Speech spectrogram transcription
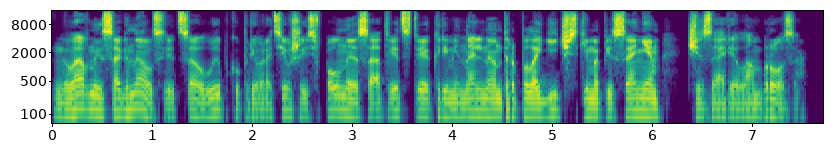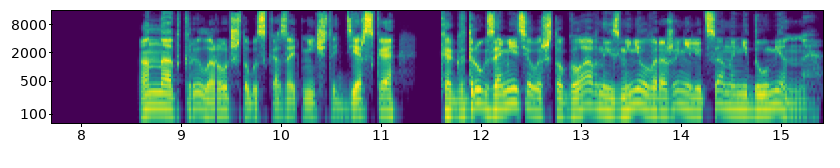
Главный согнал с лица улыбку, превратившись в полное соответствие криминально-антропологическим описаниям Чезаре Ламброза. Анна открыла рот, чтобы сказать нечто дерзкое, как вдруг заметила, что главный изменил выражение лица на недоуменное.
